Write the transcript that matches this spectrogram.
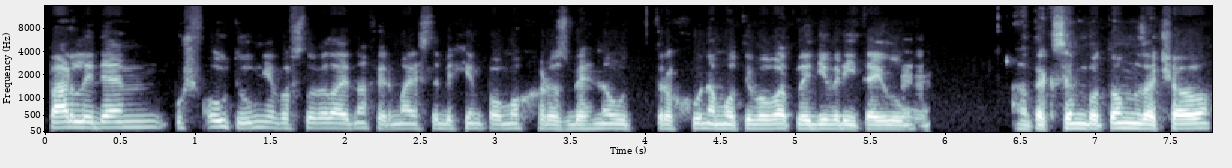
pár lidem, už v Outu mě oslovila jedna firma, jestli bych jim pomohl rozběhnout trochu, namotivovat lidi v retailu. Mm. A tak jsem potom začal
